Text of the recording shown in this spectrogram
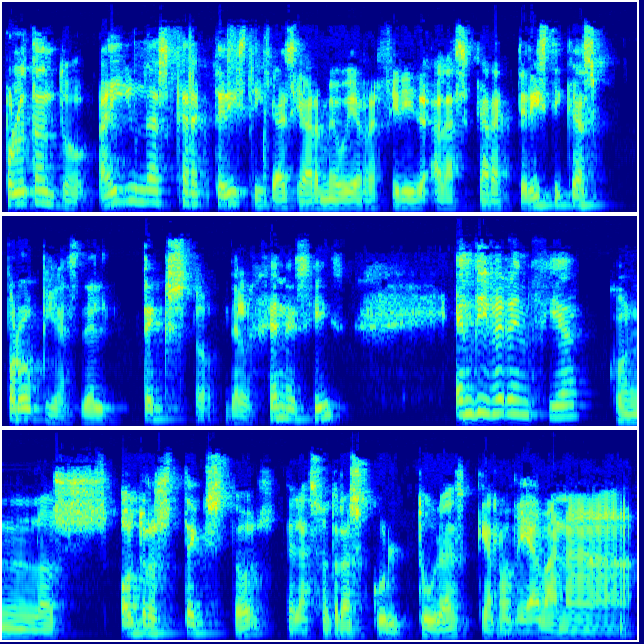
Por lo tanto, hay unas características, y ahora me voy a referir a las características propias del texto del Génesis, en diferencia con los otros textos de las otras culturas que rodeaban a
